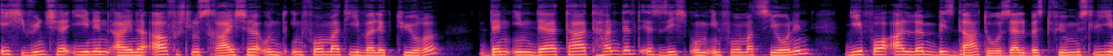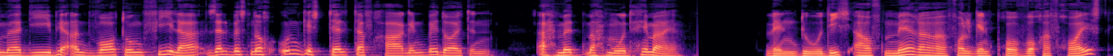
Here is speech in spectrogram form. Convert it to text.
Ich wünsche Ihnen eine aufschlussreiche und informative Lektüre, denn in der Tat handelt es sich um Informationen, die vor allem bis dato selbst für Muslime die Beantwortung vieler selbst noch ungestellter Fragen bedeuten. Ahmed Mahmoud Himaya Wenn du dich auf mehrere Folgen pro Woche freust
